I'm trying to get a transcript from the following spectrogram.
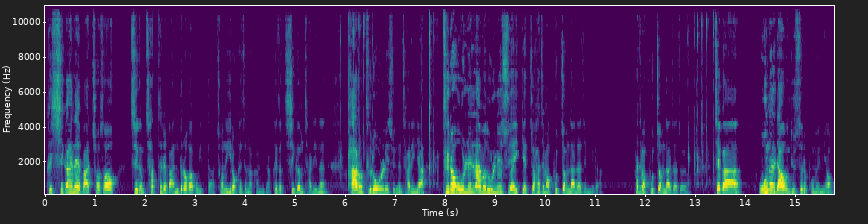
그 시간에 맞춰서 지금 차트를 만들어가고 있다. 저는 이렇게 생각합니다. 그래서 지금 자리는 바로 들어 올릴 수 있는 자리냐? 들어 올리려면 올릴 수야 있겠죠. 하지만 고점 낮아집니다. 하지만 고점 낮아져요. 제가 오늘 나온 뉴스를 보면요.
